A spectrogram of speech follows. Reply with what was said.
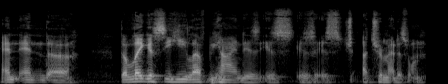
And, and the, the legacy he left behind is, is, is, is a tremendous one.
